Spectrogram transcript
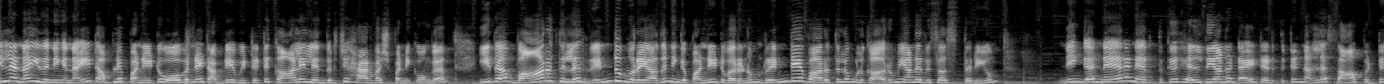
இல்லைன்னா இதை நீங்கள் நைட் அப்ளை பண்ணிவிட்டு ஓவர் நைட் அப்படியே விட்டுட்டு காலையில் எழுந்திரிச்சு ஹேர் வாஷ் பண்ணிக்கோங்க. இதை வாரத்தில் ரெண்டு முறையாவது நீங்கள் பண்ணிட்டு வரணும். ரெண்டே வாரத்தில் உங்களுக்கு அருமையான ரிசல்ட்ஸ் தெரியும். நீங்கள் நேர நேரத்துக்கு ஹெல்த்தியான டயட் எடுத்துட்டு நல்லா சாப்பிட்டு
